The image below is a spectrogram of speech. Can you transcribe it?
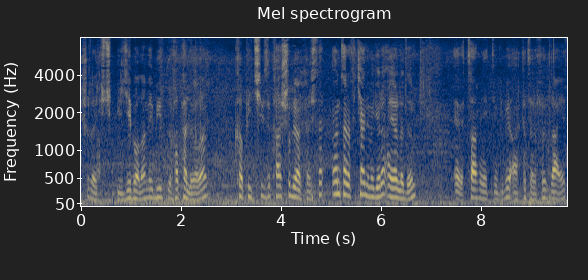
Şurada küçük bir cebi olan ve büyük bir hoparlör olan kapı içi bizi karşılıyor arkadaşlar. Ön tarafı kendime göre ayarladığım. Evet tahmin ettiğim gibi arka tarafı gayet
